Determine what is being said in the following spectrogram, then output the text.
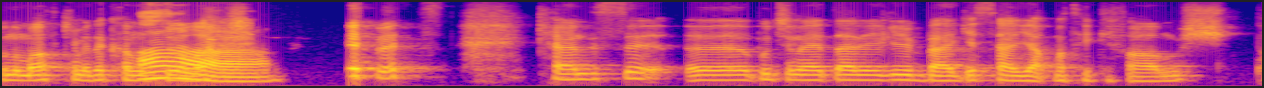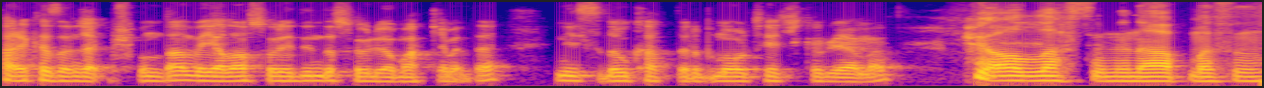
Bunu mahkemede kanıtlıyorlar. Aa, Evet. Kendisi e, bu cinayetlerle ilgili bir belgesel yapma teklifi almış. Para kazanacakmış bundan ve yalan söylediğini de söylüyor mahkemede. Nils'in avukatları bunu ortaya çıkarıyor hemen. Allah seni ne yapmasın.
